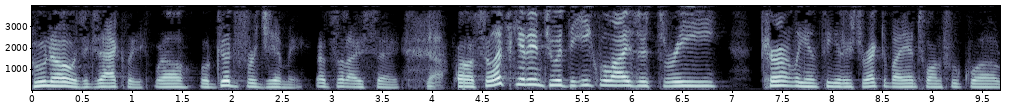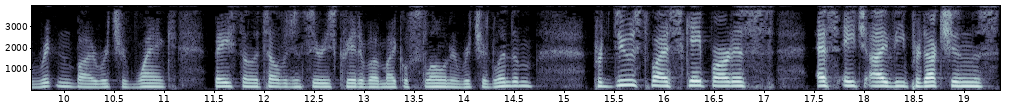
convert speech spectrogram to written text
Who knows exactly? Well, well, good for Jimmy. That's what I say. Yeah. Uh, so let's get into it. The Equalizer 3, currently in theaters, directed by Antoine Fuqua, written by Richard Wenk, based on the television series created by Michael Sloan and Richard Lindheim, produced by Escape Artists, SHIV Productions,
